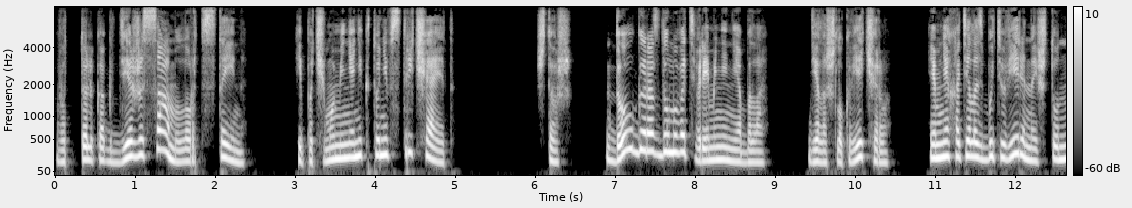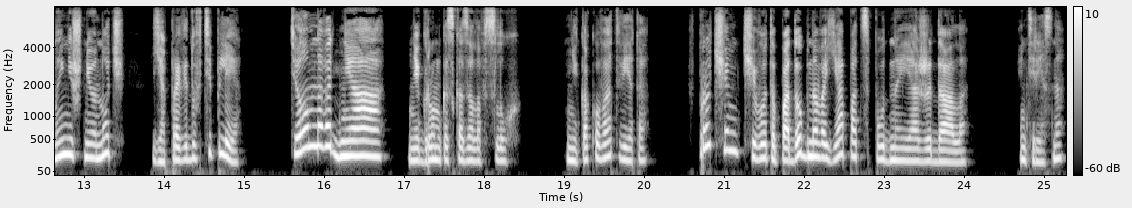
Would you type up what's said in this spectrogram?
Вот только где же сам лорд Стейн? И почему меня никто не встречает? Что ж, долго раздумывать времени не было. Дело шло к вечеру, и мне хотелось быть уверенной, что нынешнюю ночь я проведу в тепле. «Темного дня!» — негромко сказала вслух. Никакого ответа. Впрочем, чего-то подобного я подспудно и ожидала. Интересно,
